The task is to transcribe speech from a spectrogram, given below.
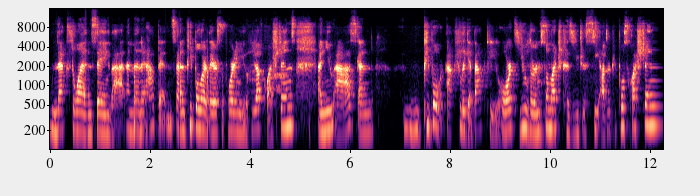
next one saying that. And then it happens. And people are there supporting you. If you have questions and you ask and people actually get back to you or it's you learn so much because you just see other people's questions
